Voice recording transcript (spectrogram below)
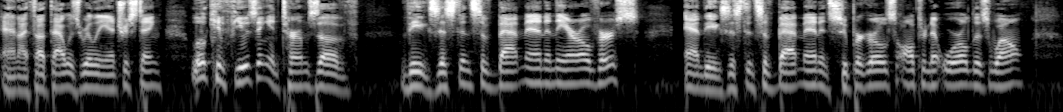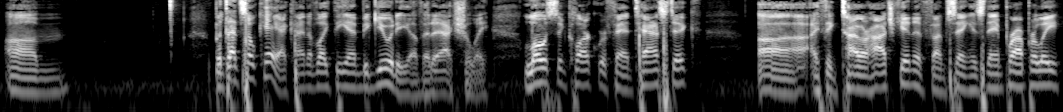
and I thought that was really interesting. A little confusing in terms of the existence of Batman in the Arrowverse and the existence of Batman in Supergirl's alternate world as well. Um, but that's okay. I kind of like the ambiguity of it, actually. Lois and Clark were fantastic. Uh, I think Tyler Hodgkin, if I'm saying his name properly,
